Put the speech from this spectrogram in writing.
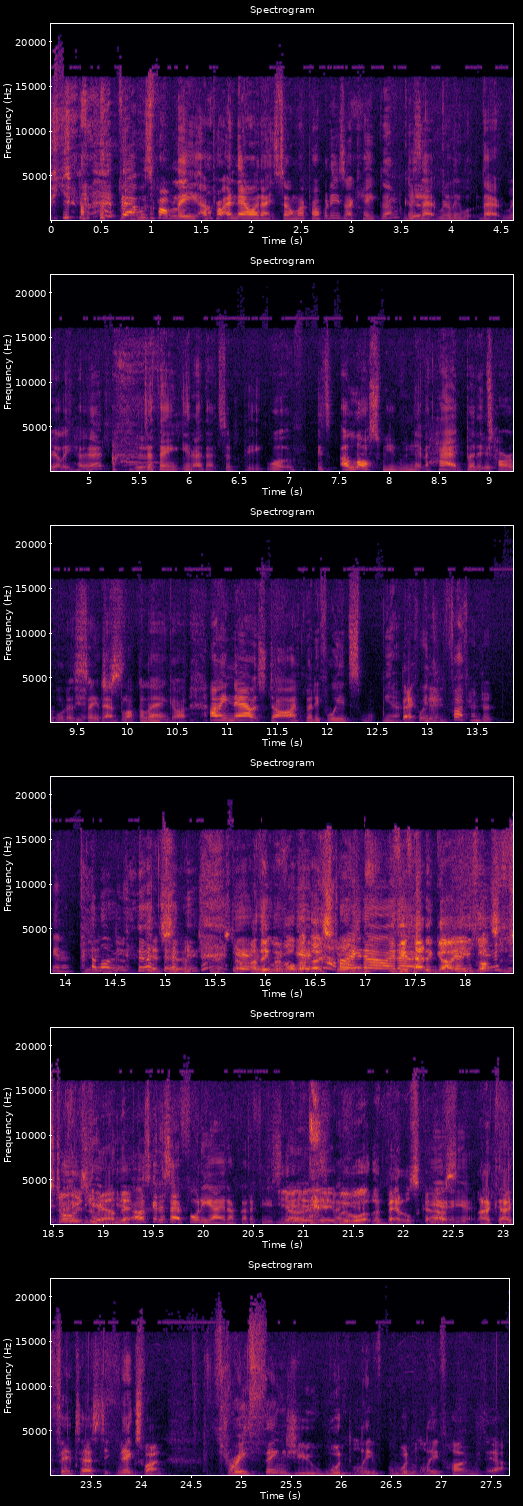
yeah, that was probably. A pro- and now I don't sell my properties. I keep them because Yeah. that really that really hurt. Yeah. To think, you know, that's a big. Well, it's a loss we would never had, but it's Yeah. horrible to Yeah, see that just- block of land go. I mean, now it's died, but if we'd, you know, Back if we'd five hundred, you know, Yeah, hello. no. Yeah, I think we've all got yeah. those stories. I know, I if you've had a go, Yeah, you've got some stories yeah, around yeah. that. I was going to say at 48, I've got a few stories. Yeah, yeah, yeah. We've all got the battle scars. Yeah, Okay, fantastic. Next one. Three things you wouldn't leave wouldn't leave home without.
